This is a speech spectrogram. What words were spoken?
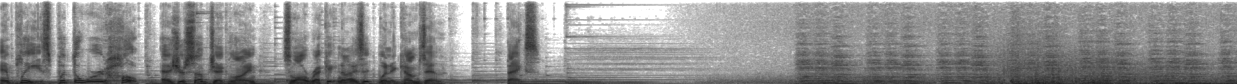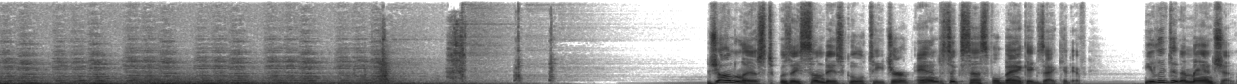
And please put the word HOPE as your subject line so I'll recognize it when it comes in. Thanks. John List was a Sunday school teacher and successful bank executive. He lived in a mansion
